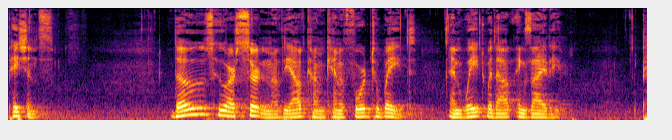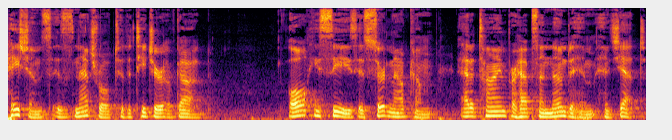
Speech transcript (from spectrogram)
Patience those who are certain of the outcome can afford to wait, and wait without anxiety. Patience is natural to the teacher of God. All he sees is certain outcome at a time perhaps unknown to him as yet,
